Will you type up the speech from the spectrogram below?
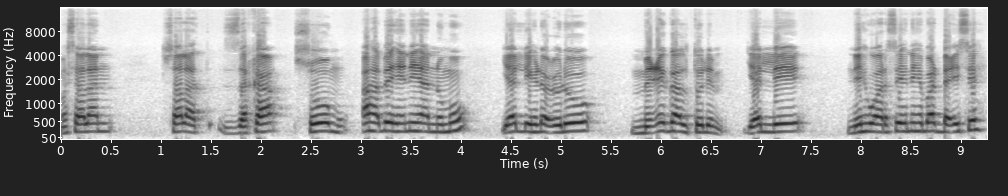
Masalan salat zaka soomu ahbehenihanumu yalli hidhaculo mece galtolem yalle neh warse neh badhacise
